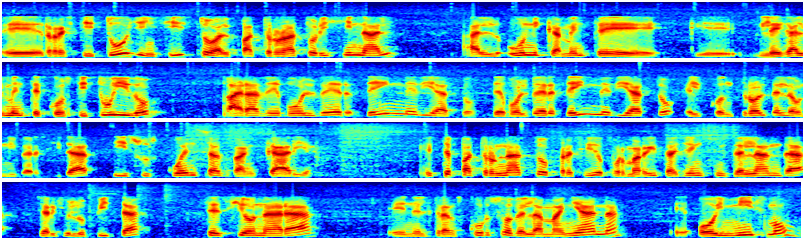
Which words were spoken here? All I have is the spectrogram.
eh, restituye, insisto, al patronato original, al únicamente legalmente constituido, para devolver de inmediato, devolver de inmediato el control de la universidad y sus cuentas bancarias. Este patronato, presidido por Marita Jenkins de Landa, Sergio Lupita, sesionará en el transcurso de la mañana eh, hoy mismo,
